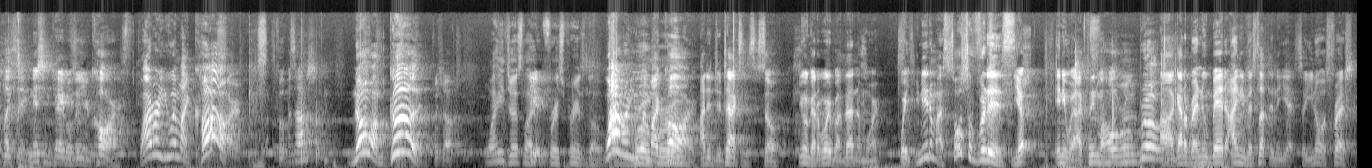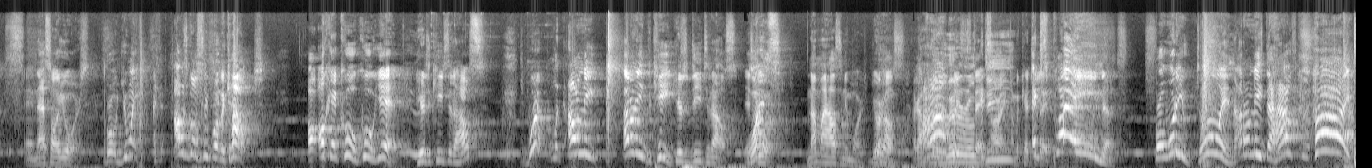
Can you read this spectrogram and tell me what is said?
replace the ignition cables in your car. Why were you in my car? Foot massage? No, I'm good. For sure. Why he dressed like Here. Fresh Prince though? Why were you Bro, in my for car? I did your taxes, so you don't gotta worry about that no more. Wait, you needed my social for this? Yep. Anyway, I cleaned my whole room. Bro. Uh, I got a brand new bed. I ain't even slept in it yet, so you know it's fresh. And that's all yours. Bro, you ain't. I was gonna sleep on the couch. Oh, okay, cool, cool, yeah. Here's the key to the house. What? Look, I don't need. I don't need the key. Here's the deed to the house. It's What? yours. Not my house anymore. Your Bro. house. I got Ah, a place to literal stay. deed. All right, I'm gonna catch you later. Explain. Bro, what are you doing? I don't need the house. Hi.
